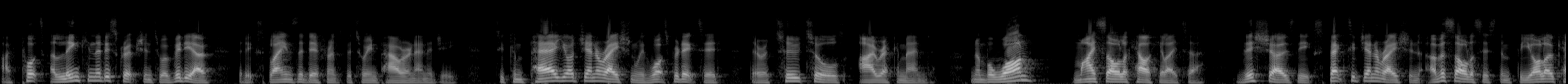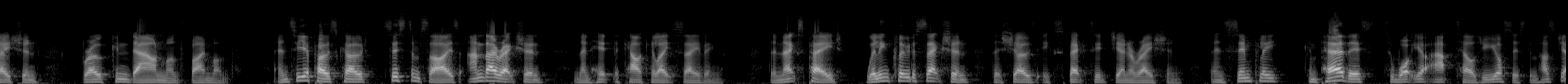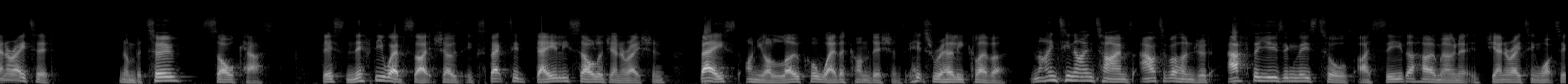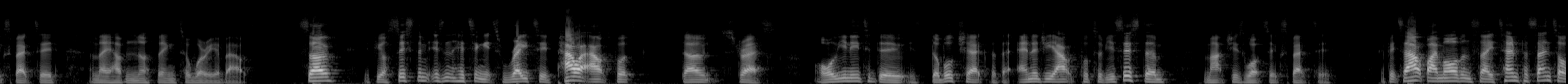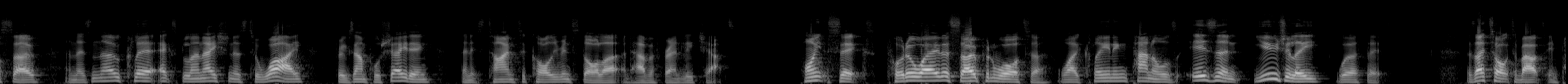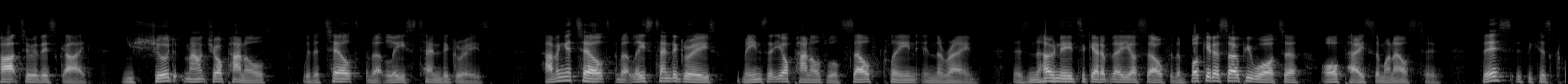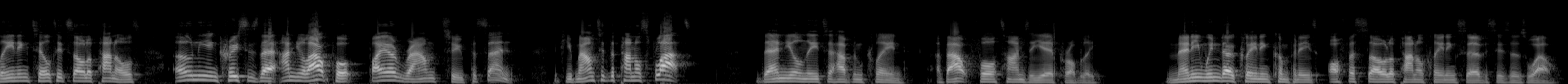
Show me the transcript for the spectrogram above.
I've put a link in the description to a video that explains the difference between power and energy. To compare your generation with what's predicted, there are two tools I recommend. Number one, My Solar Calculator. This shows the expected generation of a solar system for your location broken down month by month. Enter your postcode, system size and direction and then hit the calculate savings. The next page will include a section that shows expected generation. Then simply compare this to what your app tells you your system has generated. Number two, Solcast. This nifty website shows expected daily solar generation based on your local weather conditions. It's really clever. 99 times out of 100 after using these tools, I see the homeowner is generating what's expected and they have nothing to worry about. So if your system isn't hitting its rated power output, don't stress. All you need to do is double check that the energy output of your system matches what's expected. If it's out by more than say 10% or so and there's no clear explanation as to why, for example shading, then it's time to call your installer and have a friendly chat. Point six, put away the soap and water. Why cleaning panels isn't usually worth it. As I talked about in part two of this guide, you should mount your panels with a tilt of at least 10 degrees. Having a tilt of at least 10 degrees means that your panels will self-clean in the rain. There's no need to get up there yourself with a bucket of soapy water or pay someone else to. This is because cleaning tilted solar panels only increases their annual output by around 2%. If you mounted the panels flat, then you'll need to have them cleaned, about four times a year probably. Many window cleaning companies offer solar panel cleaning services as well.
